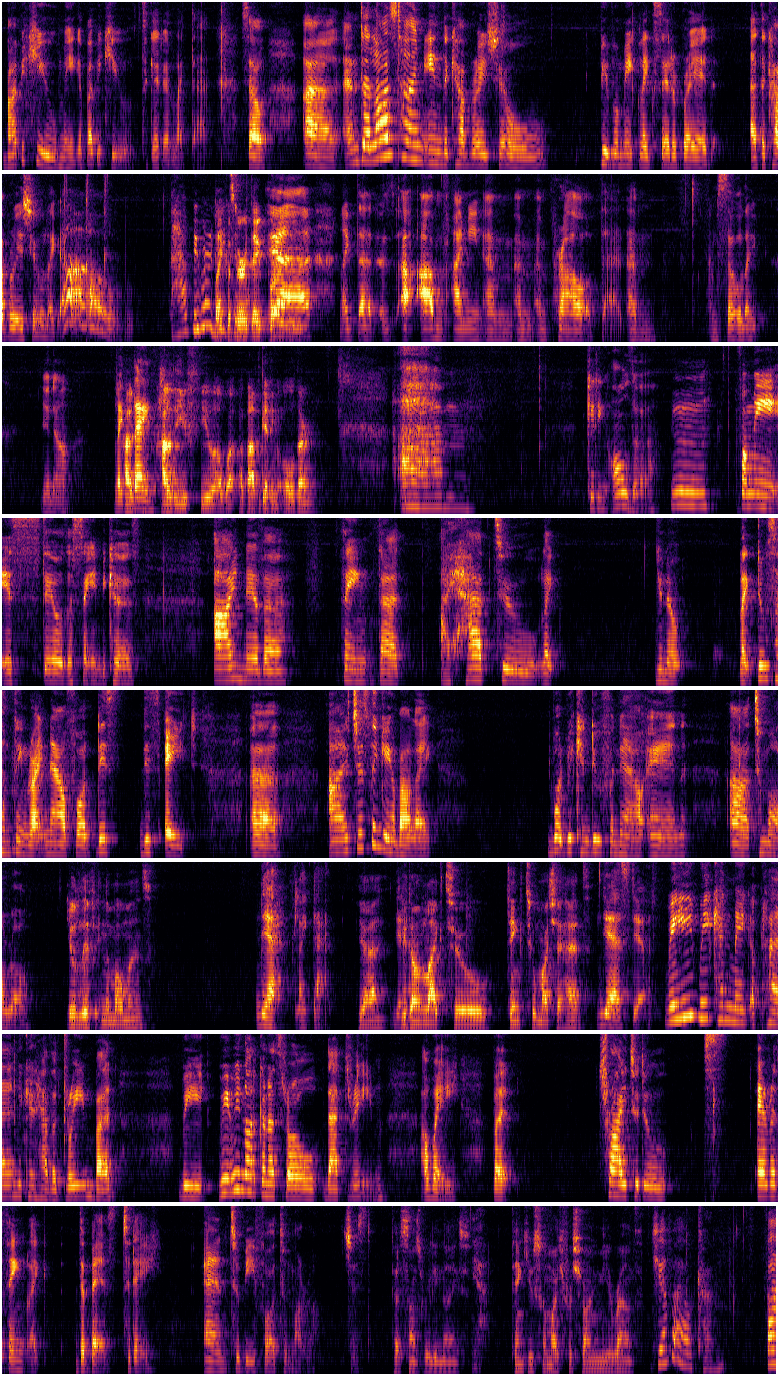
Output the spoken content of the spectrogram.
barbecue, make a barbecue together like that. So uh, and the last time in the cabaret show, people make like celebrate at the cabaret show like oh happy birthday Like a birthday party. yeah like that. I, I'm, I mean I'm, I'm I'm proud of that. I'm I'm so like you know like How, thank how you. do you feel about getting older? um getting older? Mm, for me it's still the same because I never think that I had to like you know like do something right now for this this age uh, I just thinking about like what we can do for now and uh, tomorrow. You live in the moment? Yeah, like that. Yeah? Yeah. You don't like to think too much ahead? Yes, yes. We we can make a plan. We can have a dream, but we we we're not gonna throw that dream away, but try to do everything like the best today, and to be for tomorrow. Just That sounds really nice. yeah. Thank you so much for showing me around. You're welcome. Bye.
